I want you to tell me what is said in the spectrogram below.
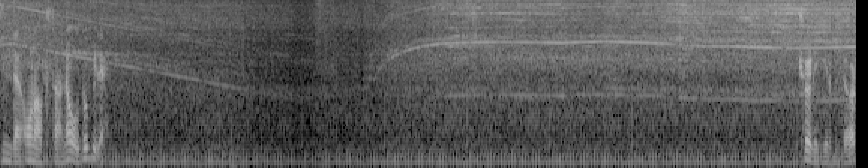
Şimdiden 16 tane oldu bile. Şöyle 24.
